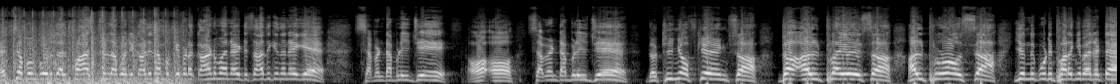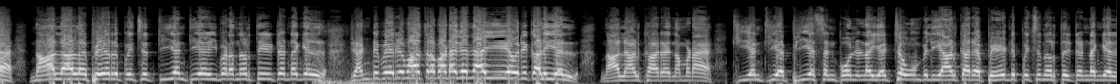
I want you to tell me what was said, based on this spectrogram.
ഏറ്റവും കൂടുതൽ ഫാസ്റ്റ് ഉള്ള ഒരു കളി നമുക്ക് ഇവിടെ കാണുവാനായിട്ട് സാധിക്കുന്നുണ്ടെങ്കിൽ seven W J oh oh seven W J the king of kings the all players all pros എന്ന് കൂടി പറഞ്ഞു വരട്ടെ. നാലാളെ പേറിപ്പിച്ച് എൻ ടി ഇവിടെ നിർത്തിയിട്ടുണ്ടെങ്കിൽ രണ്ടുപേര് മാത്രം അടങ്ങുന്ന ഈ ഒരു കളിയിൽ നാലാൾക്കാരെ നമ്മുടെ T N T P S N പോലുള്ള ഏറ്റവും വലിയ ആൾക്കാരെ പേടിപ്പിച്ച് നിർത്തിയിട്ടുണ്ടെങ്കിൽ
